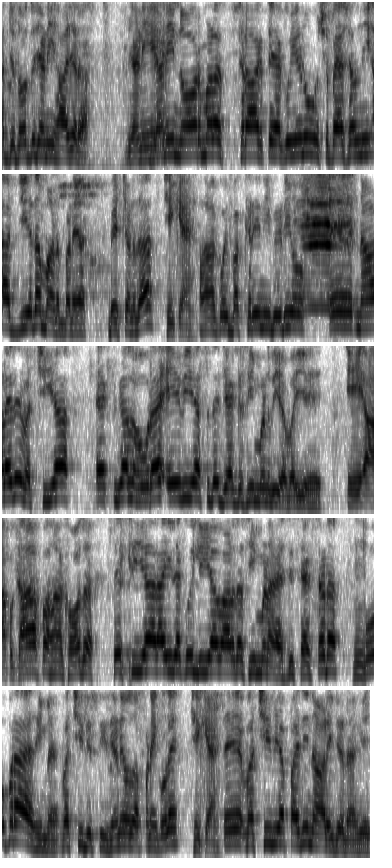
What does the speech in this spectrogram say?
ਅੱਜ ਦੁੱਧ ਜਾਨੀ ਹਾਜ਼ਰ ਆ। ਯਾਨੀ ਜਾਨੀ ਨਾਰਮਲ ਖਰਾਕ ਤੇ ਆ ਕੋਈ ਇਹਨੂੰ ਸਪੈਸ਼ਲ ਨਹੀਂ ਅੱਜ ਹੀ ਇਹਦਾ ਮਨ ਬਣਿਆ ਵੇਚਣ ਦਾ। ਠੀਕ ਹੈ। ਹਾਂ ਕੋਈ ਵੱਖਰੀ ਨਹੀਂ ਵੀਡੀਓ ਤੇ ਨਾਲ ਇਹਦੇ ਵੱਛੀ ਆ। ਇੱਕ ਗੱਲ ਹੋਰ ਹੈ AVS ਦੇ ਜੈਗ ਸੀਮਨ ਦੀ ਆ ਬਾਈ ਇਹ। ਇਹ ਆਪ ਆਪ ਹਾਂ ਖੁਦ। ਤੇ CRI ਦਾ ਕੋਈ ਲੀਆਵਾਲ ਦਾ ਸੀਮਨ ਆਇਆ ਸੀ ਸੈਕਸਡ। ਉਹ ਭਰਾਇਆ ਸੀ ਮੈਂ ਵੱਛੀ ਦਿੱਤੀ ਸੀ ਇਹਨੇ ਉਦੋਂ ਆਪਣੇ ਕੋਲੇ। ਠੀਕ ਹੈ। ਤੇ ਵੱਛੀ ਵੀ ਆਪਾਂ ਇਹਦੀ ਨਾਲ ਹੀ ਦੇ ਦਾਂਗੇ।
